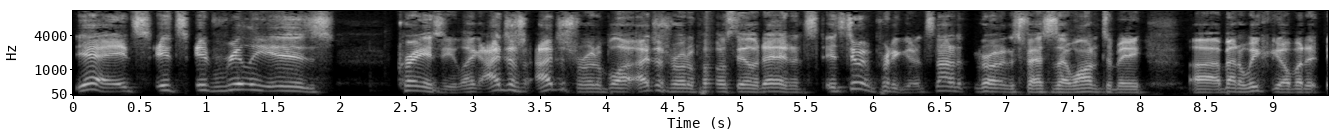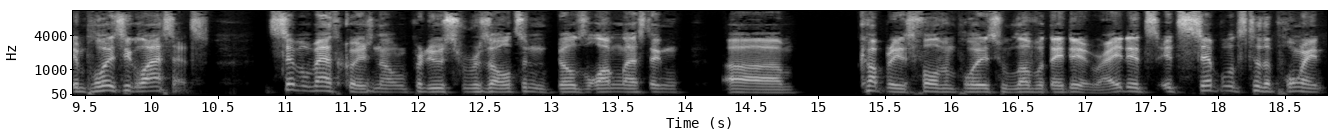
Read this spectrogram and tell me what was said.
Yeah. It's, it's, it really is crazy. Like I just, I just wrote a blog, I just wrote a post the other day and it's, it's doing pretty good. It's not growing as fast as I want it to be uh, about a week ago, but it employs equal assets simple math equation that will produce results and builds long lasting um, companies full of employees who love what they do. Right? It's it's simple. It's to the point,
